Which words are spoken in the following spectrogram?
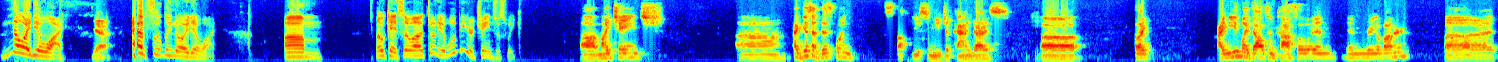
No idea why. Yeah. Absolutely no idea why. Um. Okay, so uh, Tony, what will be your change this week? Uh, my change. Uh, I guess at this point, stop using New Japan guys. Uh, like, I need my Dalton Castle in in Ring of Honor, but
